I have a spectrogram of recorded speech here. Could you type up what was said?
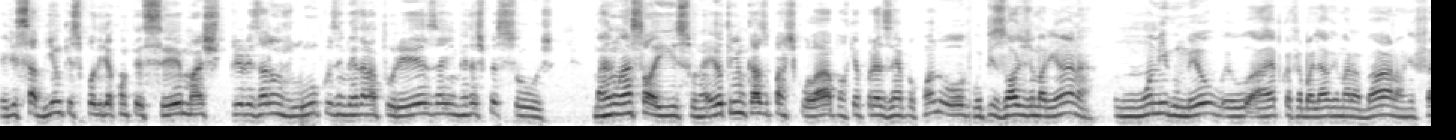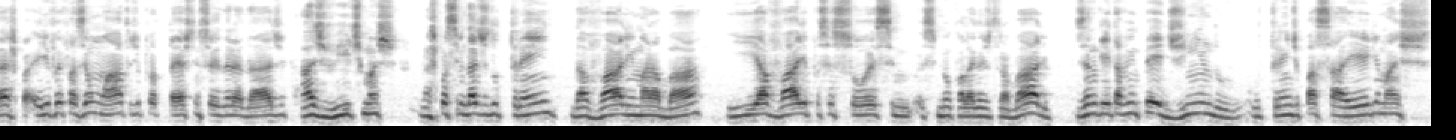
eles sabiam que isso poderia acontecer, mas priorizaram os lucros em vez da natureza e em vez das pessoas. Mas não é só isso, né? Eu tenho um caso particular, porque, por exemplo, quando houve o episódio de Mariana, um amigo meu, eu à época trabalhava em Marabá, na Unifespa, ele foi fazer um ato de protesto em solidariedade às vítimas nas proximidades do trem da Vale em Marabá, e a Vale processou esse, esse meu colega de trabalho dizendo que ele estava impedindo o trem de passar ele, mas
